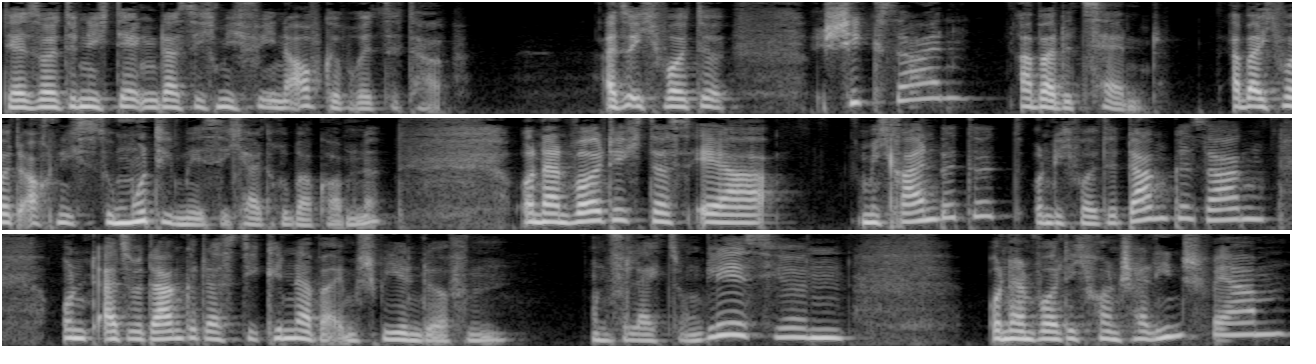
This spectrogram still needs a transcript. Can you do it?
Der sollte nicht denken, dass ich mich für ihn aufgebritzelt habe. Also ich wollte schick sein, aber dezent. Aber ich wollte auch nicht so muttimäßig halt rüberkommen, ne? Und dann wollte ich, dass er mich reinbittet und ich wollte Danke sagen und also Danke, dass die Kinder bei ihm spielen dürfen. Und vielleicht so ein Gläschen. Und dann wollte ich von Charlene schwärmen.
